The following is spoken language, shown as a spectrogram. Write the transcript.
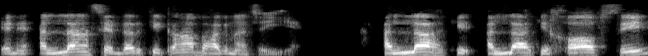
یعنی اللہ سے ڈر کے کہاں بھاگنا چاہیے؟ اللہ کے اللہ کے خوف سے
